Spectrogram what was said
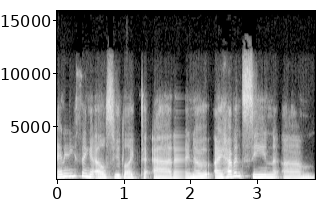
anything else you'd like to add? I know I haven't seen. Um,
